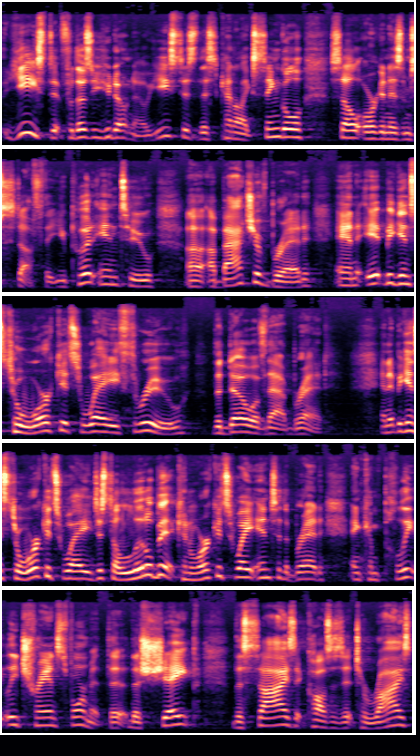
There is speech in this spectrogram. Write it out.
yeast, for those of you who don't know, yeast is this kind of like single cell organism stuff that you put into a batch of bread and it begins to work its way through the dough of that bread. And it begins to work its way, just a little bit can work its way into the bread and completely transform it. The, the shape, the size, it causes it to rise.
